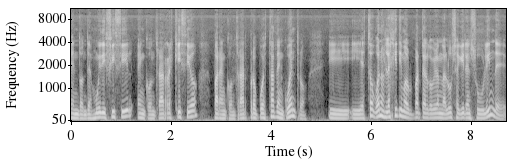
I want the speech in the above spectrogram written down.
en donde es muy difícil encontrar resquicios para encontrar propuestas de encuentro. Y, esto, bueno, es legítimo por parte del gobierno andaluz seguir en su linde,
